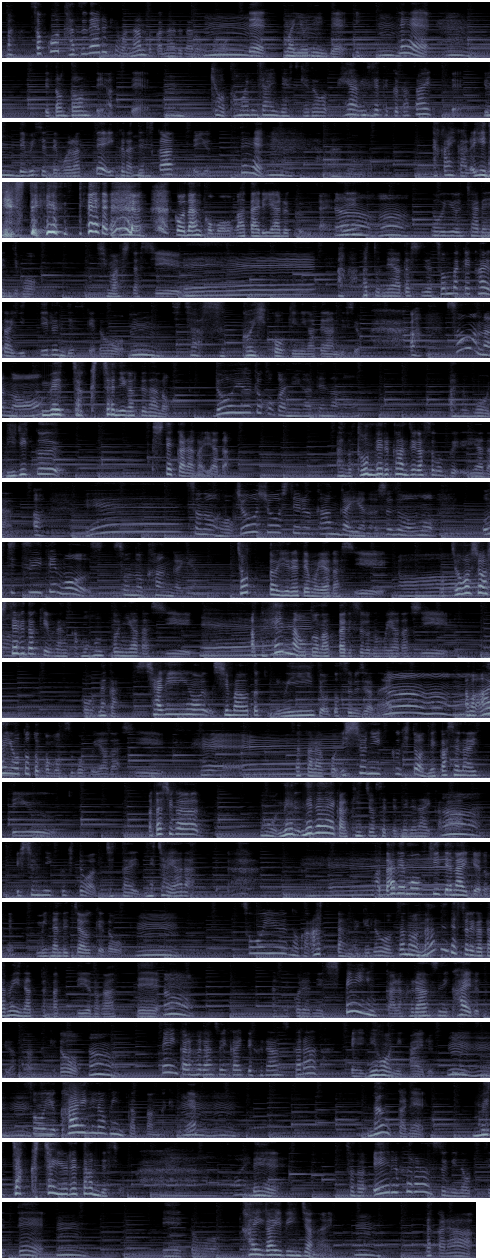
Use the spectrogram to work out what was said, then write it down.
まあ、そこを訪ね歩けばなんとかなるだろうと思って、まあ、4人でうん。うん行って、うんでトントンってやって「今日泊まりたいんですけど部屋見せてください」って言ってうん見せてもらって「いくらですか?」って言ってうん。うん「あの高いからいいです」って言ってこう何個も渡り歩くみたいなね、うんうん。そういうチャレンジもしましたし、えああとね私ねそんだけ海外行っているんですけどー。うん。実はすっごい飛行機苦手なんですよあ、そうなの？めちゃくちゃ苦手なのどういうとこが苦手なの？あのもう離陸してからが嫌だあの飛んでる感じがすごく嫌だえー、その上昇してる感が嫌なの？それとももう落ち着いてもそその感が嫌なの？ちょっと揺れても嫌だし上昇してる時なんかもう本当に嫌だしあと変な音鳴ったりするのも嫌だしこうなんか車輪をしまう時にウィーンって音するじゃない、うんうんうん。あのああいう音とかもすごく嫌だしだからこう一緒に行く人は寝かせないっていう私がもう寝寝れないから緊張してて寝れないから、うん。一緒に行く人は絶対寝ちゃ嫌だって、まあ、誰も聞いてないけどねみんな寝ちゃうけどうん。そういうのがあったんだけどその、うん。なんでそれがダメになったかっていうのがあって、あのうんねこれはねスペインからフランスに帰る時だったんだけどうん。スペインからフランスに帰ってフランスから、えー日本に帰るっていう、うんうんうんそういう帰りの便だったんだけどうんね、うん。なんかねめちゃくちゃ揺れたんですよ。でね。そのエールフランスに乗ってて、うん。えー、と海外便じゃない。うん。だから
